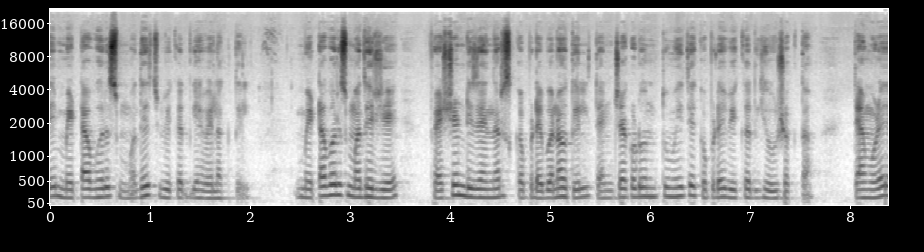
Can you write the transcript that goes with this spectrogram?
ते मेटाव्हर्समध्येच विकत घ्यावे लागतील. मेटाव्हर्समध्ये जे फॅशन डिझायनर्स कपडे बनवतील त्यांच्याकडून तुम्ही ते कपडे विकत घेऊ शकता. त्यामुळे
